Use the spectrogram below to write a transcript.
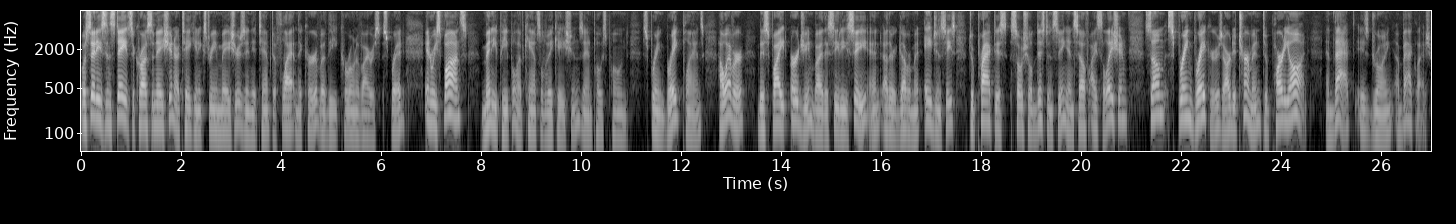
Well, cities and states across the nation are taking extreme measures in the attempt to flatten the curve of the coronavirus spread. In response, many people have canceled vacations and postponed spring break plans. However, despite urging by the CDC and other government agencies to practice social distancing and self isolation, some spring breakers are determined to party on, and that is drawing a backlash.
